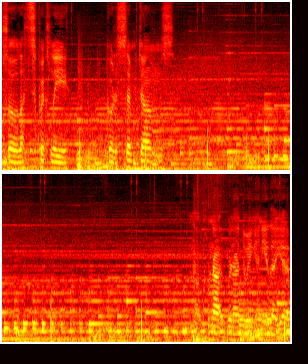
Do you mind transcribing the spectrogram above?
So let's quickly go to symptoms. No, we're not we're not doing any of that yet.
